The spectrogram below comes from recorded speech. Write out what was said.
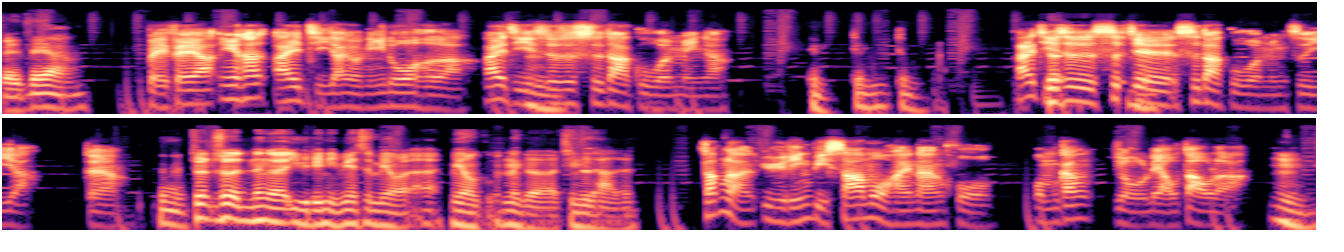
北非啊，北非啊，因为它埃及啊有尼罗河啊，埃及嗯就是四大古文明啊，噔噔噔，埃及是世界四大古文明之一啊，对啊，嗯就是那个雨林里面是没有呃没有那个金字塔的。当然雨林比沙漠还难活，我们刚有聊到了、啊，嗯，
